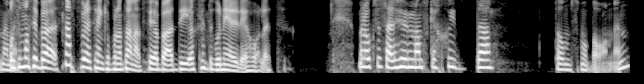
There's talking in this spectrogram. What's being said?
Ah. Och så måste jag börja, snabbt börja tänka på något annat för jag, bara, det, jag kan inte gå ner i det hålet. Men också så här, hur man ska skydda de små barnen.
